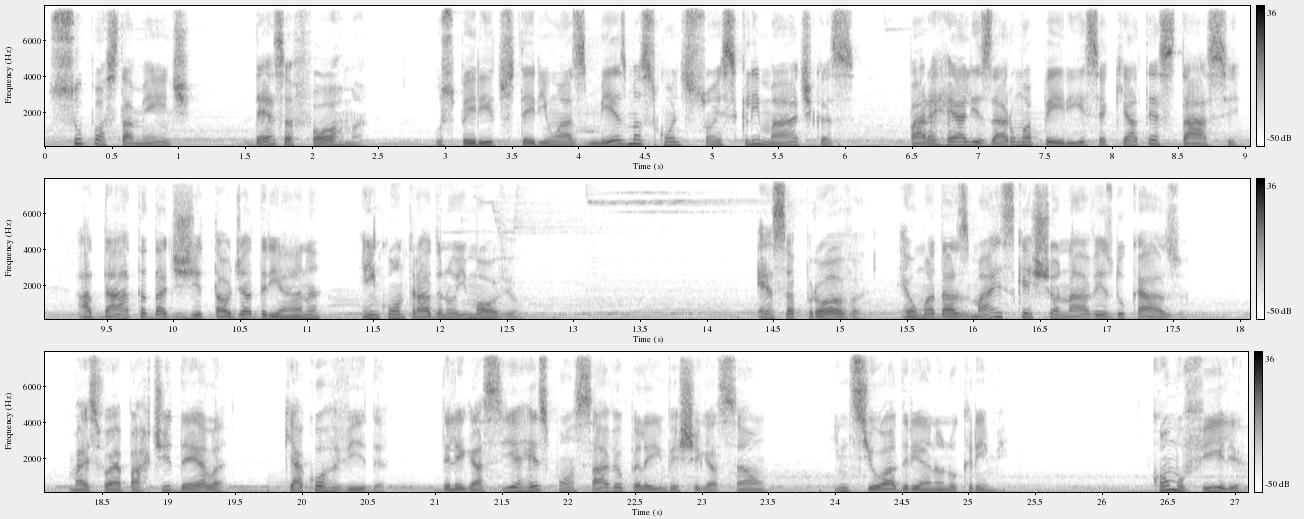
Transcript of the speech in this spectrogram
supostamente, dessa forma, os peritos teriam as mesmas condições climáticas para realizar uma perícia que atestasse a data da digital de Adriana encontrada no imóvel. Essa prova é uma das mais questionáveis do caso, mas foi a partir dela que a Corvida, delegacia responsável pela investigação, iniciou a Adriana no crime. Como filha,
